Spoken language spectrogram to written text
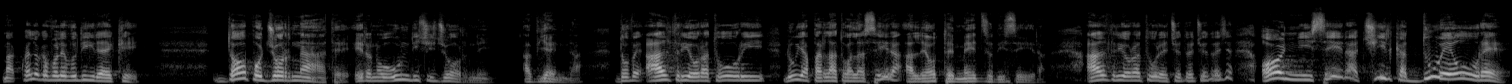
ma quello che volevo dire è che dopo giornate, erano 11 giorni a Vienna, dove altri oratori, lui ha parlato alla sera alle otto e mezzo di sera, altri oratori eccetera eccetera eccetera, ogni sera circa due ore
